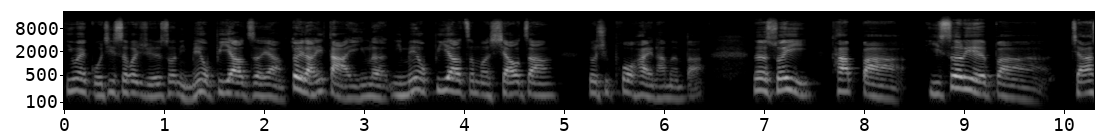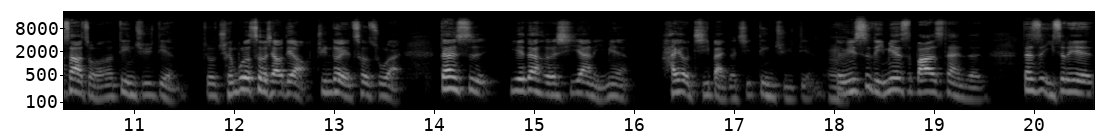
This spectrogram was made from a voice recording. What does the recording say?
因为国际社会就觉得说你没有必要这样，对了，你打赢了，你没有必要这么嚣张，又去迫害他们吧。那所以他把以色列把加萨走廊的定居点就全部都撤销掉，军队也撤出来，但是约旦河西岸里面。还有几百个定居点，嗯、等于是里面是巴勒斯坦人，但是以色列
